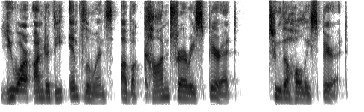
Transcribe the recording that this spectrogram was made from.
you are under the influence of a contrary spirit to the Holy Spirit.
